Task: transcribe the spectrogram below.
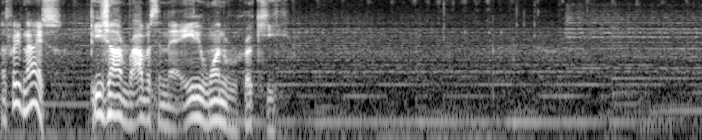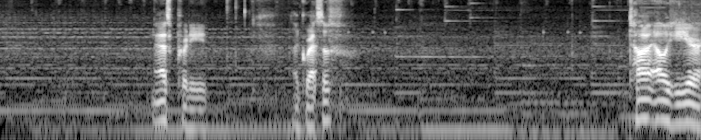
that's pretty nice. Bijan Robinson, the 81 rookie. That's pretty aggressive. Tyler Allgeier,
